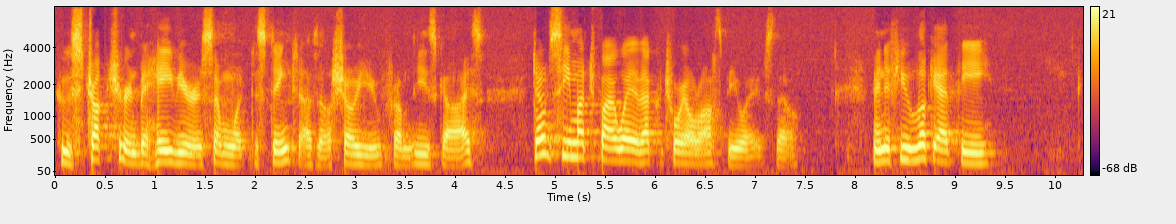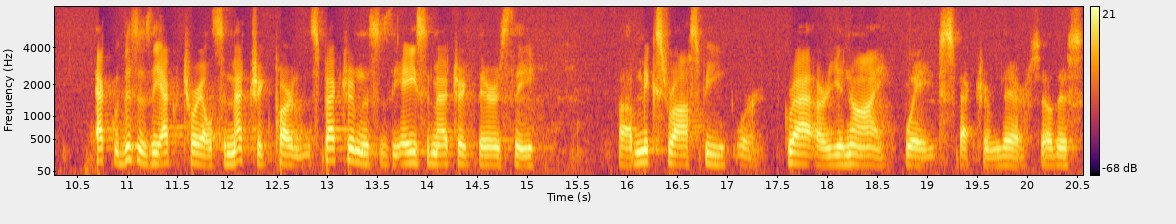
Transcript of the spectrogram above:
whose structure and behavior is somewhat distinct, as I'll show you from these guys. Don't see much by way of equatorial Rossby waves, though. And if you look at the, this is the equatorial symmetric part of the spectrum. This is the asymmetric. There's the uh, mixed Rossby or, or Yanai wave spectrum there. So this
